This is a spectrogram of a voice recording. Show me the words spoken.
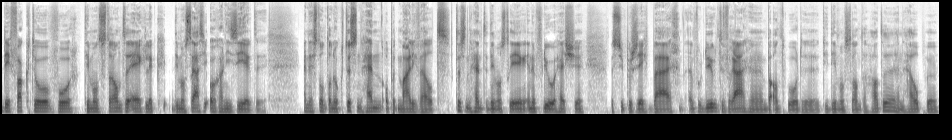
de facto voor demonstranten eigenlijk demonstratie organiseerde. En hij stond dan ook tussen hen op het Malieveld, tussen hen te demonstreren in een fluo hesje, dus super zichtbaar. En voortdurend de vragen beantwoorden die demonstranten hadden en helpen.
